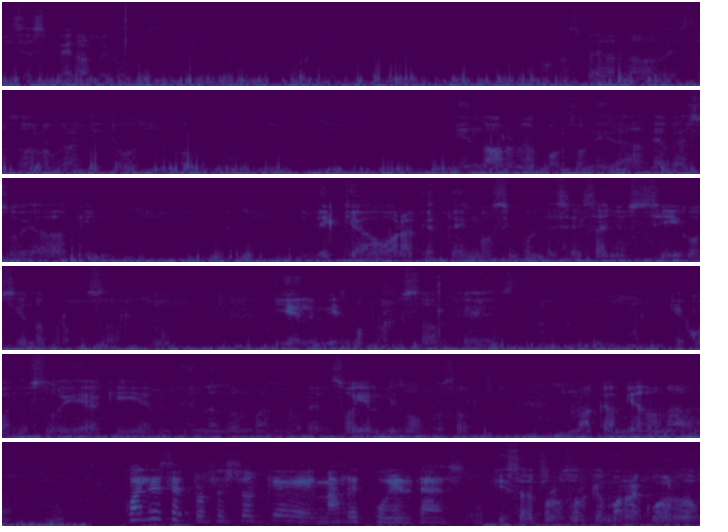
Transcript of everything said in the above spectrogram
ni se espera porque uno no espera nada de esto, solo gratitud por la enorme oportunidad de haber estudiado aquí y de que ahora que tengo 56 años sigo siendo profesor, ¿no? Y el mismo profesor que este, que cuando estudié aquí en, la normal. Eh, soy el mismo profesor, no ha cambiado nada. ¿no? ¿Cuál es el profesor que más recuerdas? Quizá el profesor que más recuerdo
